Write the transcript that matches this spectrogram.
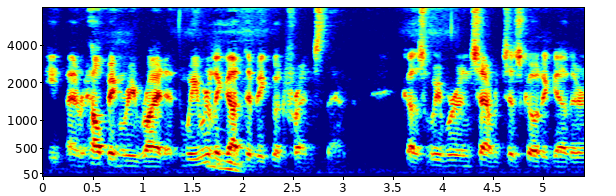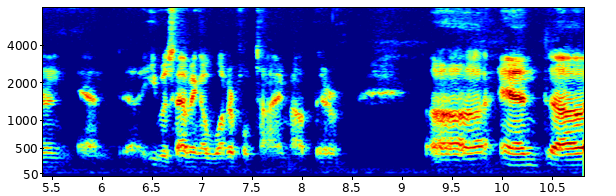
he, and helping rewrite it. We really got to be good friends then, because we were in San Francisco together, and and uh, he was having a wonderful time out there, uh, and uh,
